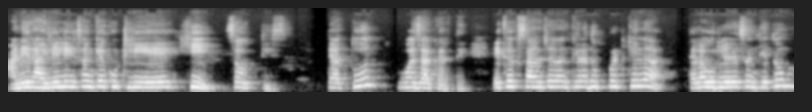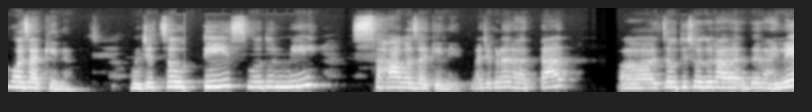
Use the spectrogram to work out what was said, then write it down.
आणि राहिलेली संख्या कुठली आहे? ही चौतीस. त्यातून वजा करते. एकक स्थानच्या संख्येला दुप्पट केलं त्याला उरलेल्या संख्येतून वजा केलं. म्हणजे चौतीस मधून मी सहा वजा केले. माझ्याकडे राहतात चौतीस मधून राहिले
